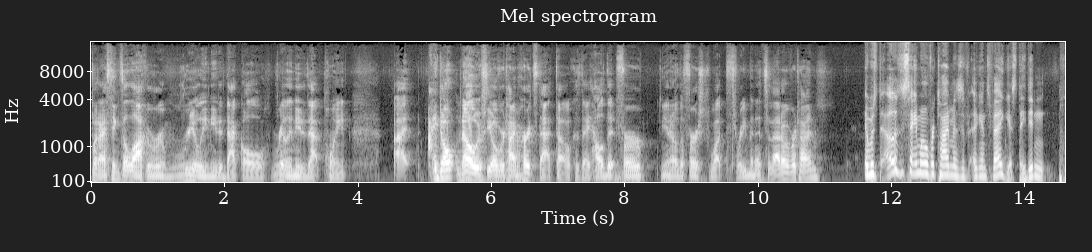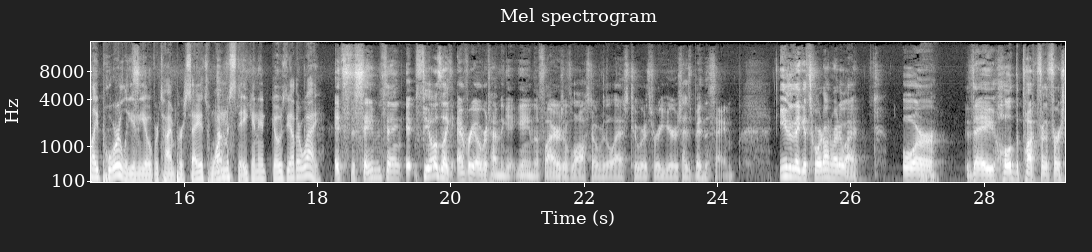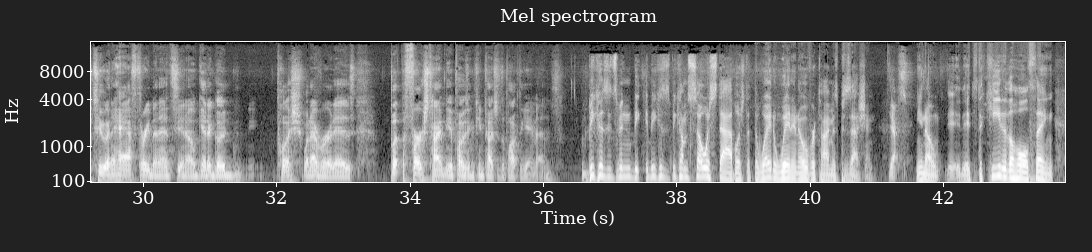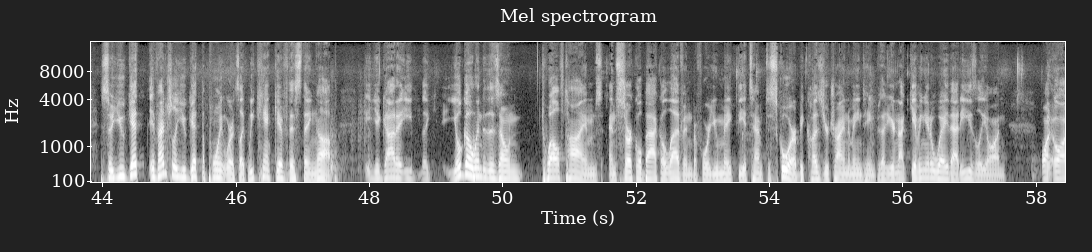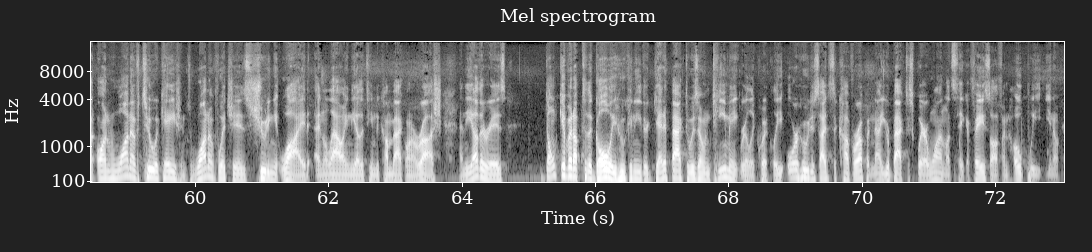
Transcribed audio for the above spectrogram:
But I think the locker room really needed that goal, really needed that point. I I don't know if the overtime hurts that though because they held it for you know, the first what three minutes of that overtime. It was it was the same overtime as against Vegas. They didn't play poorly in the overtime per se. It's one No. mistake and it goes the other way. It's the same thing. It feels like every overtime game the Flyers have lost over the last two or three years has been the same. Either they get scored on right away, or they hold the puck for the first two and a half, three minutes. You know, get a good push, whatever it is. But the first time the opposing team touches the puck, the game ends. Because it's been because it's become so established that the way to win in overtime is possession. Yes. you know it's the key to the whole thing so you get eventually you get the point where it's like we can't give this thing up you gotta eat like you'll go into the zone 12 times and circle back 11 before you make the attempt to score because you're trying to maintain possession you're not giving it away that easily on on, on, on one of two occasions one of which is shooting it wide and allowing the other team to come back on a rush and the other is don't give it up to the goalie who can either get it back to his own teammate really quickly or who decides to cover up and now you're back to square one let's take a face off and hope we you know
